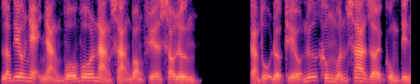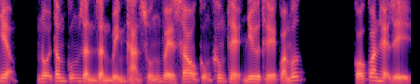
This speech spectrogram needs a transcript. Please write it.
Lâm tiêu nhẹ nhàng vỗ vỗ nàng sáng bóng phía sau lưng. Cảm thụ được thiếu nữ không muốn xa rời cùng tín nhiệm, nội tâm cũng dần dần bình thản xuống về sau cũng không thể như thế quá mức. Có quan hệ gì,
